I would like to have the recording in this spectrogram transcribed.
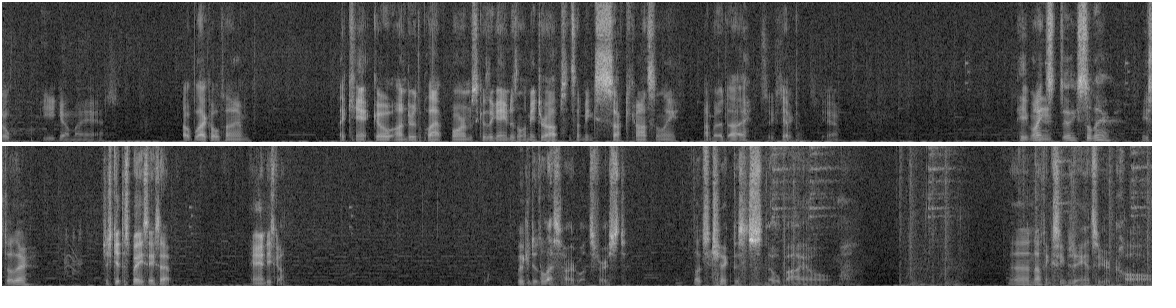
Nope, he got my ass. Oh, black hole time. I can't go under the platforms because the game doesn't let me drop since I'm being sucked constantly. I'm gonna die. Six Yep. seconds, yeah. He might. Hmm. St- he's still there. He's still there. Just get to space ASAP. And he's gone. We could do the less hard ones first. Let's check this snow biome. Uh, nothing seems to answer your call.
